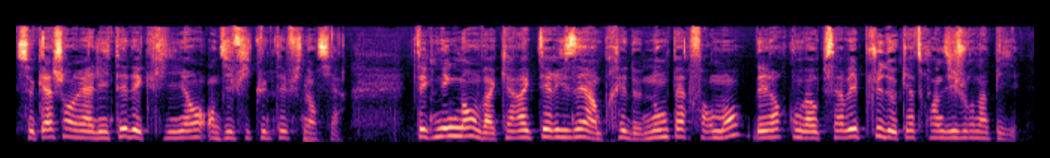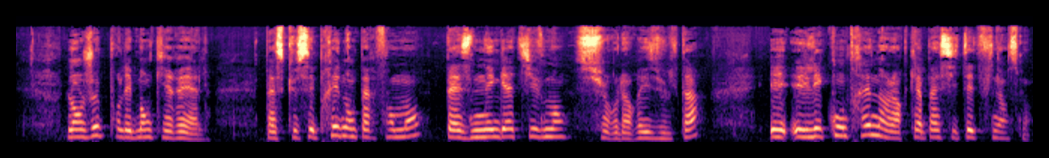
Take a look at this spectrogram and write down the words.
se cachent en réalité des clients en difficulté financière. Techniquement, on va caractériser un prêt de non performant dès lors qu'on va observer plus de 90 jours d'impayés. L'enjeu pour les banques est réel, parce que ces prêts non performants pèsent négativement sur leurs résultats et, et les contraignent dans leur capacité de financement.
